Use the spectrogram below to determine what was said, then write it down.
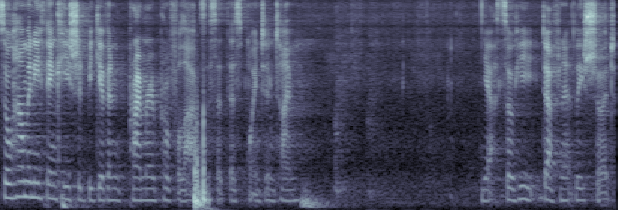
So, how many think he should be given primary prophylaxis at this point in time? Yeah, so he definitely should.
